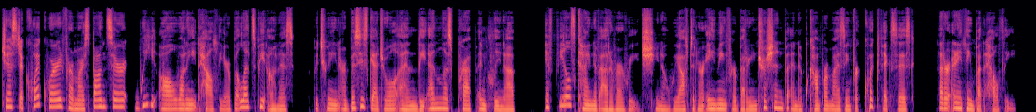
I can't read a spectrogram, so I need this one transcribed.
Just a quick word from our sponsor. We all want to eat healthier, but let's be honest, between our busy schedule and the endless prep and cleanup, it feels kind of out of our reach. You know, we often are aiming for better nutrition, but end up compromising for quick fixes that are anything but healthy.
